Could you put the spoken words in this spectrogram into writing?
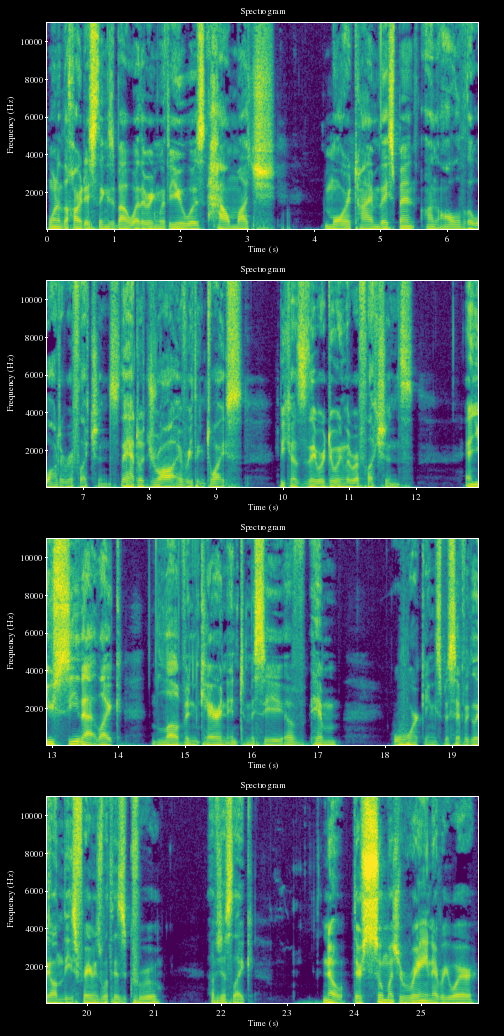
one of the hardest things about weathering with you was how much more time they spent on all of the water reflections. They had to draw everything twice because they were doing the reflections and you see that like love and care and intimacy of him working specifically on these frames with his crew of just like no there's so much rain everywhere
